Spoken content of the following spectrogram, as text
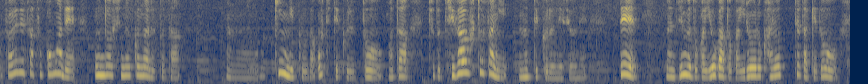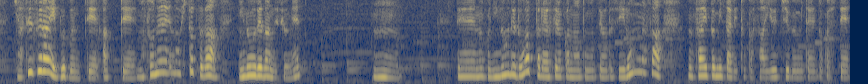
それでさそこまで運動しなくなるとさあの筋肉が落ちてくるとまたちょっと違う太さになってくるんですよね。で、まあ、ジムとかヨガとかいろいろ通ってたけど痩せづらい部分ってあって、まあ、それの一つが二の腕なんですよね。うん、でなんか二の腕どうやったら痩せるかなと思って私いろんなさサイト見たりとかさ YouTube 見たりとかして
